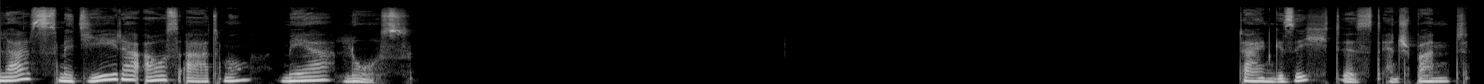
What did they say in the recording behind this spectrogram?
Lass mit jeder Ausatmung mehr los. Dein Gesicht ist entspannt.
